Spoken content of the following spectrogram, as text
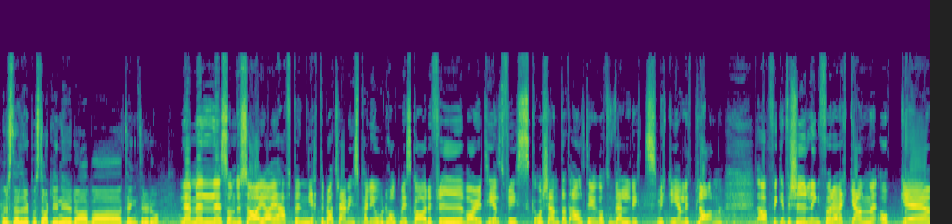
när du ställde dig på startlinjen idag, vad tänkte du då? Nej men eh, som du sa, jag har ju haft en jättebra träningsperiod, hållit mig skadefri, varit helt frisk och känt att allting har gått väldigt mycket enligt plan. Jag fick en förkylning förra veckan och eh,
